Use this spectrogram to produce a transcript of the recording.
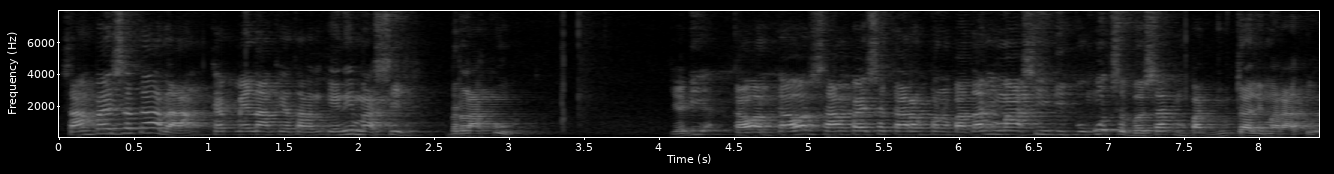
Sampai sekarang Kepmenaker Tran ini masih berlaku. Jadi kawan-kawan sampai sekarang penempatannya masih dipungut sebesar 4.500.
